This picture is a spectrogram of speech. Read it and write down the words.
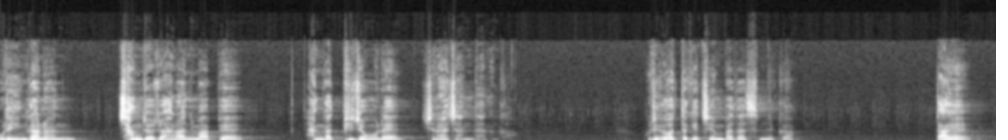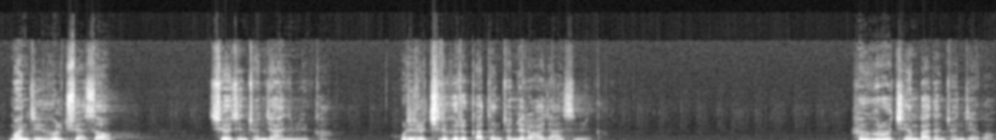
우리 인간은 창조주 하나님 앞에 한갓 피조물에 지나지 않는다는 것. 우리가 어떻게 지음 받았습니까? 땅에 먼지 흙을 취해서 지어진 존재 아닙니까? 우리를 질그릇 같은 존재라고 하지 않습니까? 흙으로 지음 받은 존재고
